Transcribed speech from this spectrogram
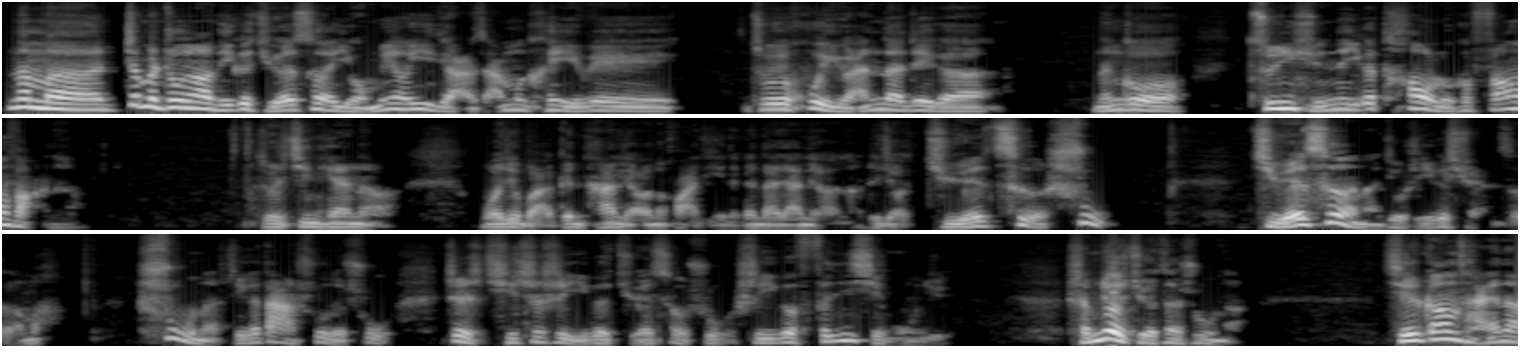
那么这么重要的一个决策，有没有一点咱们可以为作为会员的这个能够遵循的一个套路和方法呢？所以今天呢，我就把跟他聊的话题呢，跟大家聊聊，这叫决策术。决策呢，就是一个选择嘛。树呢是一个大树的树，这其实是一个决策树，是一个分析工具。什么叫决策树呢？其实刚才呢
